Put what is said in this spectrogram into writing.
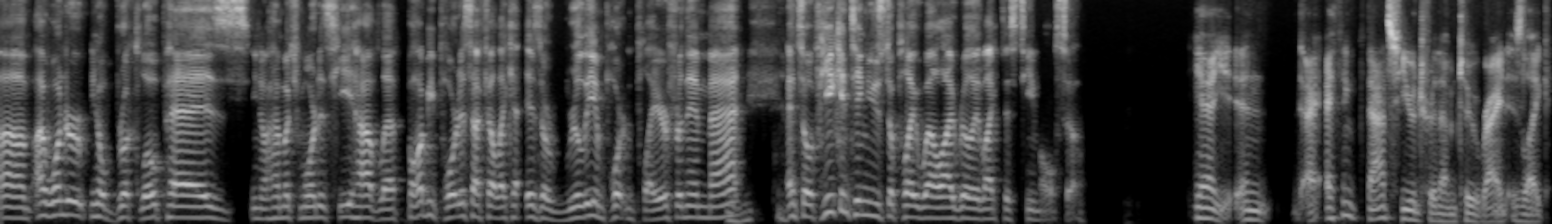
Um, I wonder, you know, Brook Lopez, you know, how much more does he have left? Bobby Portis, I felt like is a really important player for them, Matt. Mm-hmm. And so if he continues to play well, I really like this team also. Yeah. And I, I think that's huge for them too, right? Is like,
